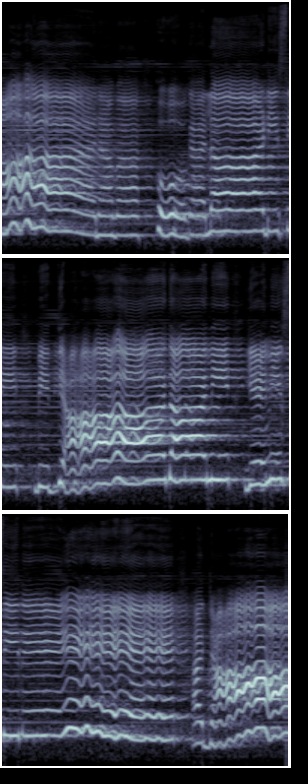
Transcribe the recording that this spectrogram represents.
ಅಜ್ಞಾನವ ಹೋಗಲಾಡಿಸಿ ವಿದ್ಯಾದಾನಿ ಎನಿಸಿದೆ ಅಜ್ಞಾನವ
